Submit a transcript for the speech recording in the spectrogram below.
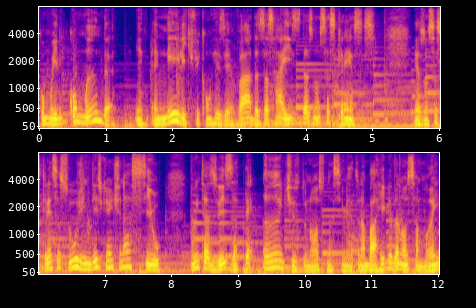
como ele comanda é nele que ficam reservadas as raízes das nossas crenças. E as nossas crenças surgem desde que a gente nasceu, muitas vezes até antes do nosso nascimento. Na barriga da nossa mãe,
